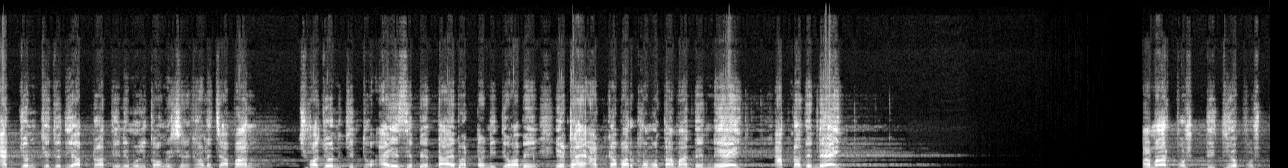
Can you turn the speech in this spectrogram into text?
একজনকে যদি আপনারা তৃণমূল কংগ্রেসের ঘাড়ে চাপান, ছজন কিন্তু আইএসএফ এর দায়ভারটা নিতে হবে। এটাই আটকাবার ক্ষমতা আমাদের নেই, আপনাদের নেই। আমার দ্বিতীয় প্রশ্ন।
